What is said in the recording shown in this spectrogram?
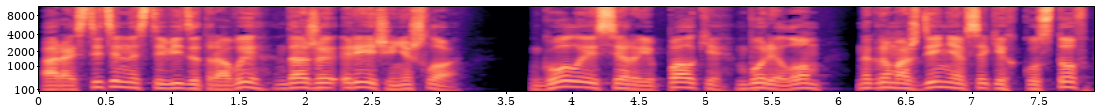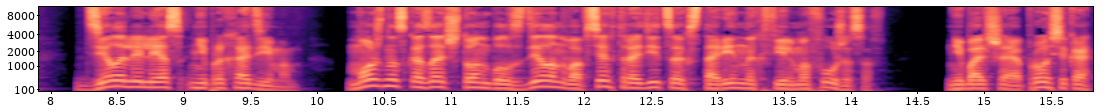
О растительности в виде травы даже речи не шло. Голые серые палки, бурелом, нагромождение всяких кустов делали лес непроходимым. Можно сказать, что он был сделан во всех традициях старинных фильмов ужасов. Небольшая просека,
